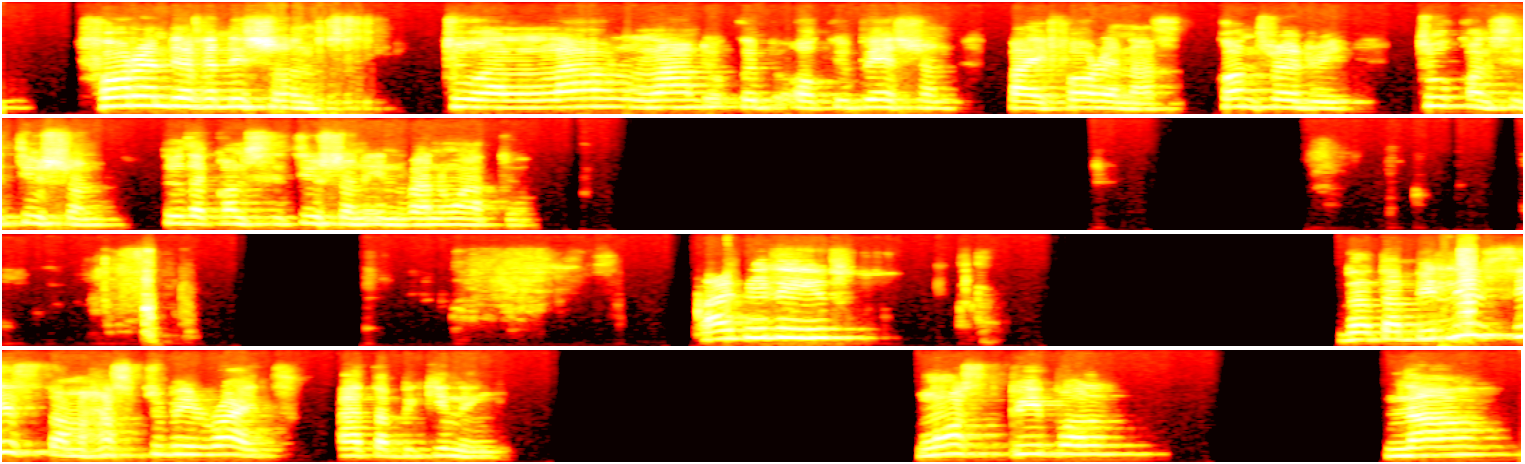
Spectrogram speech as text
foreign definitions to allow land occupation by foreigners, contrary to constitution, to the constitution in Vanuatu. I believe that a belief system has to be right at the beginning. Most people now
